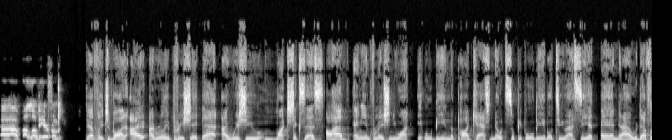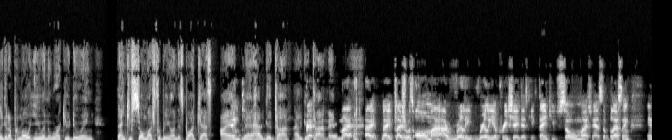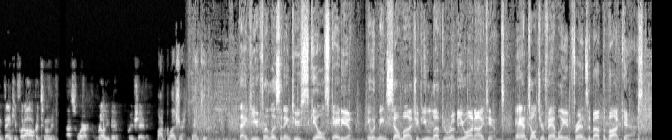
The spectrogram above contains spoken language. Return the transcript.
uh, I, I love to hear from you. Definitely. Javon, I, I really appreciate that. I wish you much success. I'll have any information you want. It will be in the podcast notes so people will be able to uh, see it. And uh, we're definitely going to promote you and the work you're doing. Thank you so much for being on this podcast. I man, had a good time. I had a good time, man. My I, my pleasure was all mine. I really, really appreciate this, Keith. Thank you so much, man. It's a blessing, and thank you for the opportunity. I swear, I really do appreciate it. My pleasure. Thank you. Thank you for listening to Skill Stadium. It would mean so much if you left a review on iTunes and told your family and friends about the podcast.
